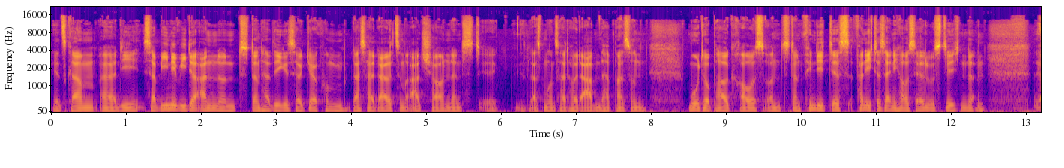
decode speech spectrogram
Jetzt kam äh, die Sabine wieder an und dann hat sie gesagt, ja komm, lass halt da zum Rad schauen, dann äh, lassen wir uns halt heute Abend halt mal so einen Motorpark raus. Und dann finde ich das, fand ich das eigentlich auch sehr lustig. Und dann äh,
